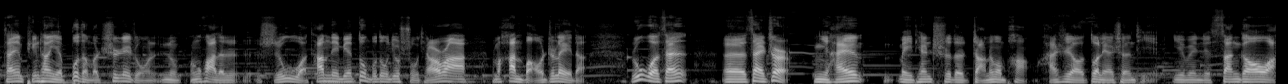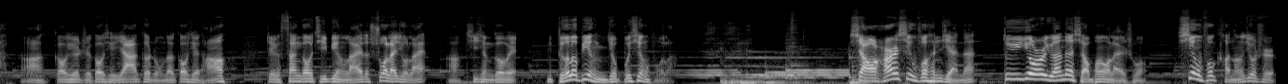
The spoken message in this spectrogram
咱平常也不怎么吃那种那种膨化的食物啊。他们那边动不动就薯条啊、什么汉堡之类的。如果咱呃在这儿，你还每天吃的长那么胖，还是要锻炼身体，因为这三高啊啊，高血脂、高血压、各种的高血糖，这个三高疾病来的说来就来啊。提醒各位，你得了病你就不幸福了。小孩幸福很简单。对于幼儿园的小朋友来说，幸福可能就是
